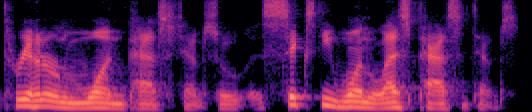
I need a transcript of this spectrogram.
301 pass attempts, so 61 less pass attempts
